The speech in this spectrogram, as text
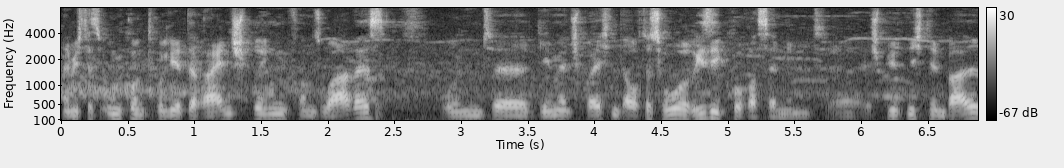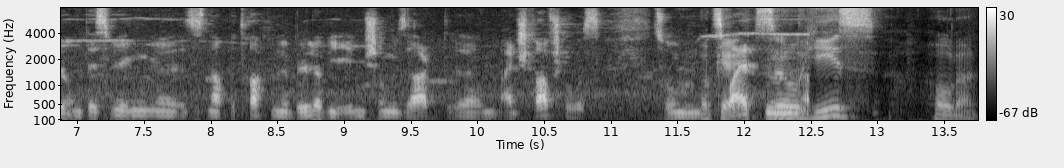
nämlich das unkontrollierte Reinspringen von Suarez und äh, dementsprechend auch das hohe Risiko, was er nimmt. Äh, er spielt nicht den Ball und deswegen äh, ist es nach Betrachtung der Bilder, wie eben schon gesagt, ähm, ein Strafstoß. Zum okay, zweiten. So he's hold on.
